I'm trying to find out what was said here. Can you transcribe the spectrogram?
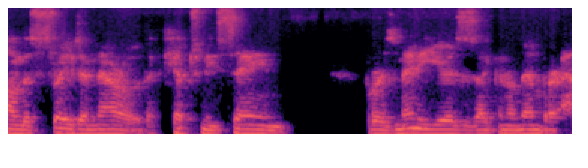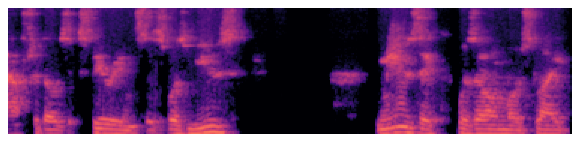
on the straight and narrow that kept me sane for as many years as I can remember after those experiences was music. Music was almost like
